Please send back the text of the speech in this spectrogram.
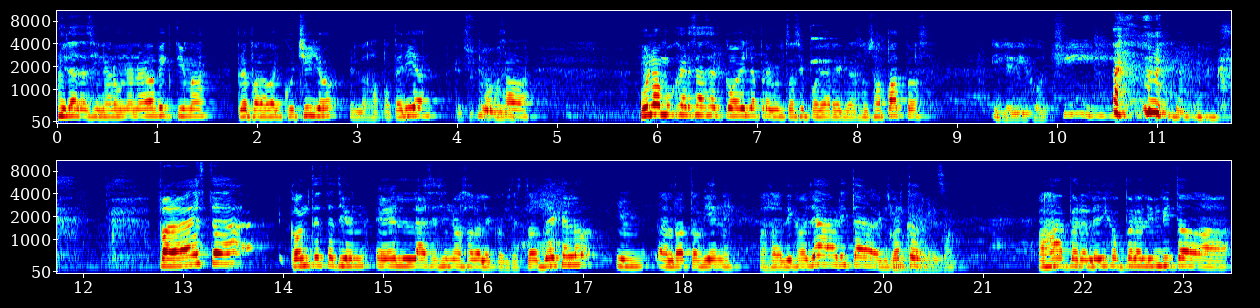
ir a asesinar a una nueva víctima. Preparaba el cuchillo en la zapatería, que sí trabajaba. Una mujer se acercó y le preguntó si podía arreglar sus zapatos. Y le dijo, chi. Para esta contestación, el asesino solo le contestó, déjelo y al rato viene. O sea, dijo, ya, ahorita en corto. regresó. Ajo, pero le dijo, pero le invito a...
